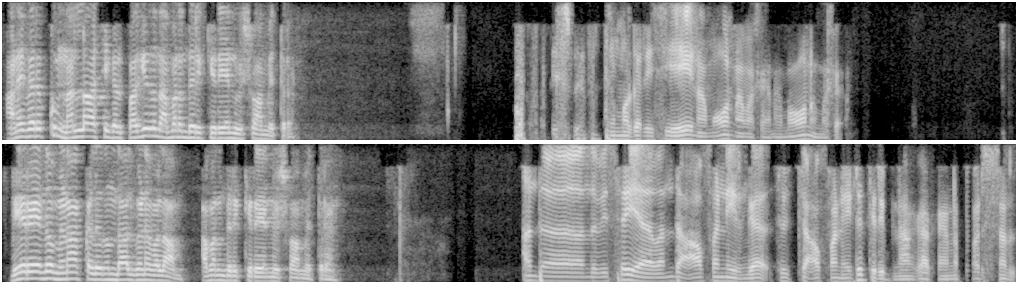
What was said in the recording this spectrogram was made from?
அனைவருக்கும் நல்லாசிகள் பகிர்ந்து அமர்ந்திருக்கிறேன் விஸ்வாமித்ரன். விஸ்வமித்ர மகரிஷியே நமோ நமக நமோ நமக. வேற ஏதோ வினாக்கள் இருந்தால் வினவலாம். அமர்ந்திருக்கிறேன் விஸ்வாமித்ரன். அந்த அந்த விசையை வந்து ஆஃப் பண்ணிருங்க. சுவிட்ச் ஆஃப் பண்ணிட்டு திருப்பி நான் கேட்கறேன் பர்சனல்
